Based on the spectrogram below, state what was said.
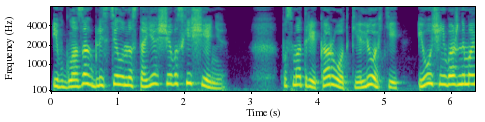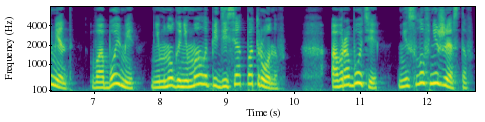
и в глазах блестело настоящее восхищение. Посмотри, короткий, легкий и очень важный момент. В обойме ни много ни мало 50 патронов. А в работе ни слов, ни жестов.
